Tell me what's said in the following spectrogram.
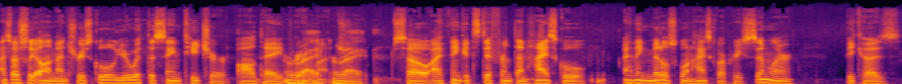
Especially elementary school, you're with the same teacher all day, pretty Right, much. right. So I think it's different than high school. I think middle school and high school are pretty similar because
